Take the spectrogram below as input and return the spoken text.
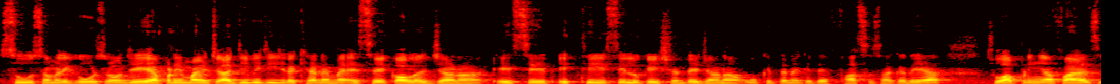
ਸੋਚ ਸਮਝ ਕੇ ਕੋਰਸ ਲਓ, ਜੇ ਆਪਣੇ ਮਾਈਂਡ 'ਚ ਅੱਜ ਵੀ ਚੀਜ਼ ਰੱਖਿਆ ਨਾ, ਮੈਂ ਇਸੇ ਕਾਲਜ ਜਾਣਾ, ਇਸੇ, ਇੱਥੇ ਇਸੇ ਲੋਕੇਸ਼ਨ ਤੇ ਜਾਣਾ, ਉਹ ਕਿਤੇ ਨਾ ਕਿਤੇ ਫਸ ਸਕਦੇ ਆ। ਸੋ ਆਪਣੀਆਂ ਫਾਈਲਸ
